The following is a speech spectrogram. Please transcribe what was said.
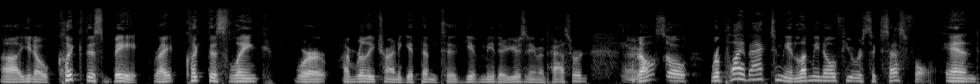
uh, you know, click this bait, right? Click this link where I'm really trying to get them to give me their username and password, All but also reply back to me and let me know if you were successful. And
